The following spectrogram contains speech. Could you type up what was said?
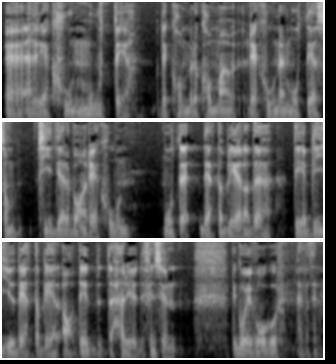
eh, en reaktion mot det och det kommer att komma reaktioner mot det som tidigare var en reaktion mot det, det etablerade. Det blir ju det etablerade. Ja, det, det, här är ju, det finns ju en, det går ju vågor hela tiden.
